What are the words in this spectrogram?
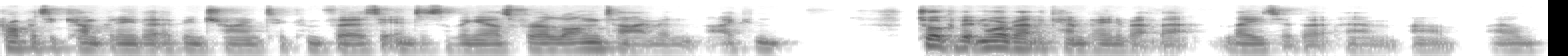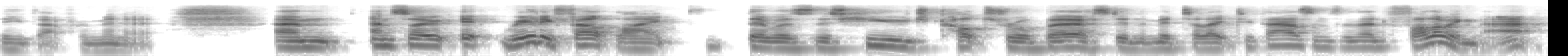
property company that have been trying to convert it into something else for a long time. And I can talk a bit more about the campaign about that later, but um, I'll, I'll, leave that for a minute. Um, and so it really felt like there was this huge cultural burst in the mid to late 2000s. And then following that,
